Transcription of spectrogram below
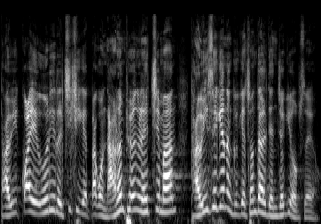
다윗과의 의리를 지키겠다고 나름 표현을 했지만 다윗에게는 그게 전달된 적이 없어요.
